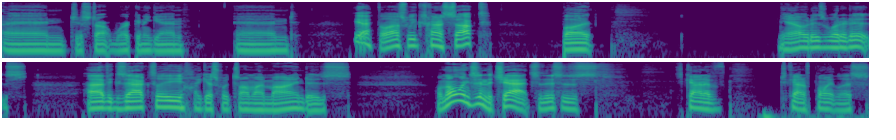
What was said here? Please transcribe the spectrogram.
and just start working again. And yeah, the last week's kind of sucked, but you know, it is what it is. I have exactly, I guess, what's on my mind is, well, no one's in the chat, so this is, it's kind of, it's kind of pointless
